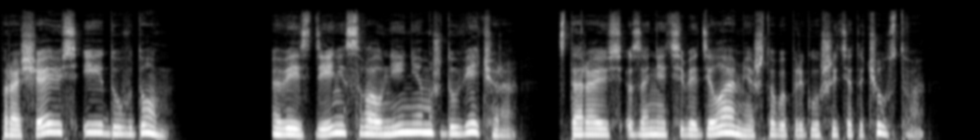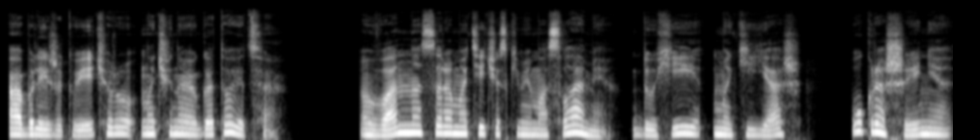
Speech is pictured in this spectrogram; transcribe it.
Прощаюсь и иду в дом. Весь день с волнением жду вечера, стараюсь занять себя делами, чтобы приглушить это чувство, а ближе к вечеру начинаю готовиться. Ванна с ароматическими маслами, духи, макияж, украшения,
